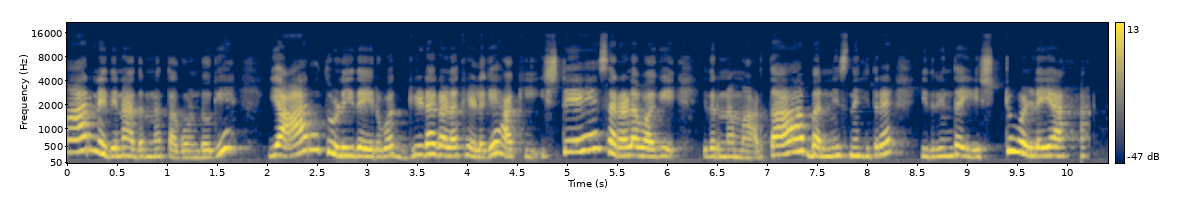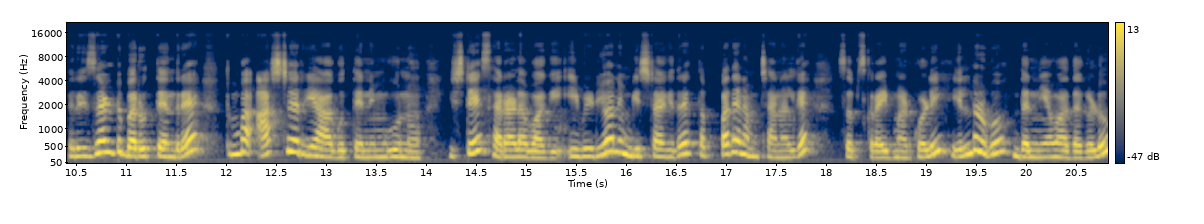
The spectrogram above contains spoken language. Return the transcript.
ಮಾರನೇ ದಿನ ಅದನ್ನು ತಗೊಂಡೋಗಿ ಯಾರು ತುಳಿದೇ ಇರುವ ಗಿಡಗಳ ಕೆಳಗೆ ಹಾಕಿ. ಇಷ್ಟೇ ಸರಳವಾಗಿ ಇದನ್ನು ಮಾಡ್ತಾ ಬನ್ನಿ ಸ್ನೇಹಿತರೆ. ಇದರಿಂದ ಎಷ್ಟು ಒಳ್ಳೆಯ ರಿಸಲ್ಟ್ ಬರುತ್ತೆ ಅಂದರೆ ತುಂಬ ಆಶ್ಚರ್ಯ ಆಗುತ್ತೆ ನಿಮಗೂ ಇಷ್ಟೇ ಸರಳವಾಗಿ. ಈ ವಿಡಿಯೋ ನಿಮ್ಗೆ ಇಷ್ಟ ಆಗಿದರೆ ತಪ್ಪದೇ ನಮ್ಮ ಚಾನಲ್ಗೆ ಸಬ್ಸ್ಕ್ರೈಬ್ ಮಾಡ್ಕೊಳ್ಳಿ. ಎಲ್ರಿಗೂ ಧನ್ಯವಾದಗಳು.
